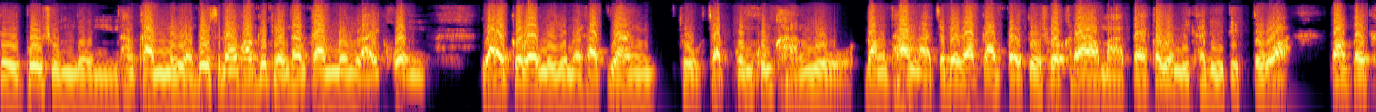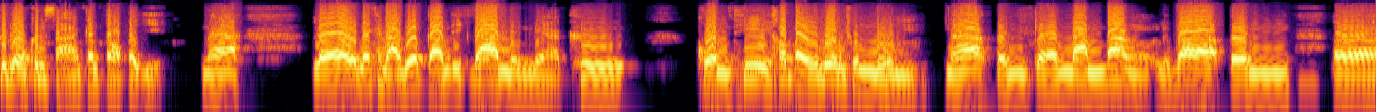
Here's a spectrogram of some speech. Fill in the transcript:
คือผู้ชุมนุมทางการเมืองผู้แสดงความคิดเห็นทางการเมืองหลายคน หลายกรณีนะครับ ยังถูกจับกุมคุมขังอยู่ บางท่านอาจจะได้รับการปล่อยตัวชั่วคราวมา แต่ก็ยังมีคดีติดตัว ต้องไปขึ้นโรงขึ้นศาลกันต่อไปอีกนะฮะแล้วในขณะเดียวกันอีกด้านหนึ่งเนี่ยคือคนที่เข้าไปร่วมชุมนุมนะฮะเป็นแกนนำบ้าง หรือว่าเป็นเอ่อ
